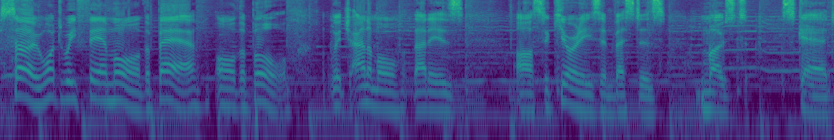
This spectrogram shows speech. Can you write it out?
So, what do we fear more, the bear or the bull? Which animal, that is, are securities investors most scared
